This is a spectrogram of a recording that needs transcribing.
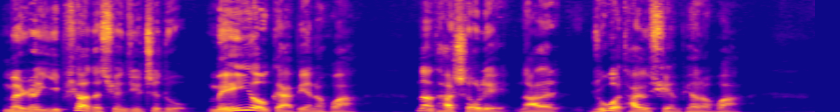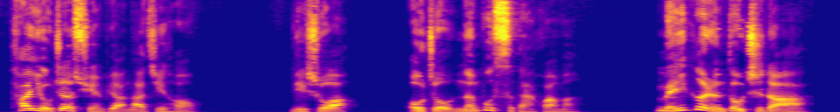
每人一票的选举制度没有改变的话，那他手里拿的，如果他有选票的话，他有这选票，那今后你说欧洲能不斯坦化吗？每一个人都知道啊，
